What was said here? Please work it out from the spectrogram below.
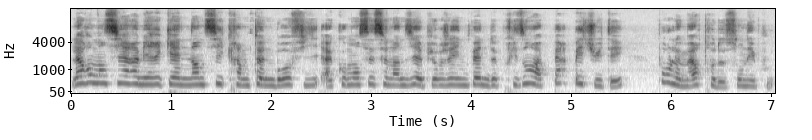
La romancière américaine Nancy Crampton Brophy a commencé ce lundi à purger une peine de prison à perpétuité pour le meurtre de son époux.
